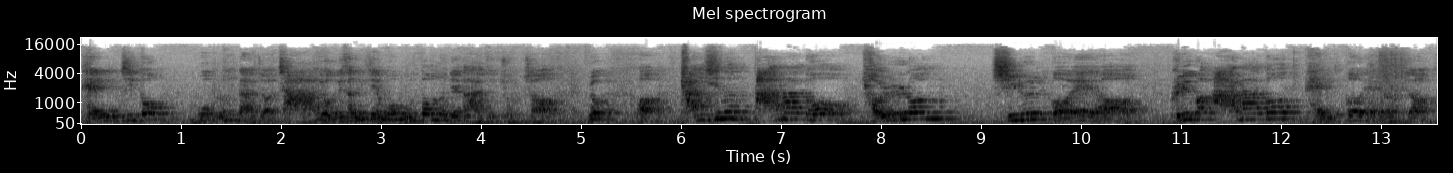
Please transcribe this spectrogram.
될지도 모른다죠. 자 여기서 이제 뭐 문법 문제가 아주 좋죠. 여, 어, 당신은 아마도 결론 지을 거예요. 그리고 아마도 될 거예요죠.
